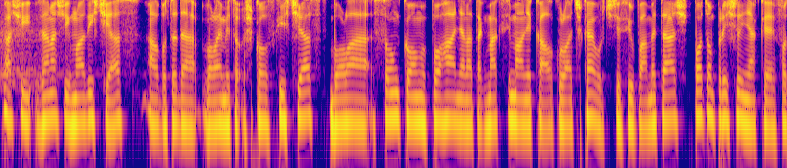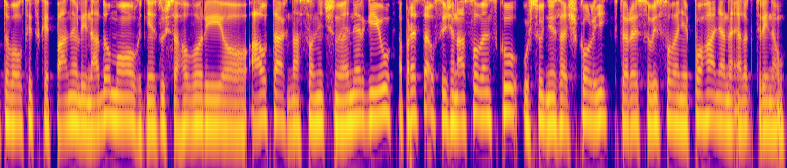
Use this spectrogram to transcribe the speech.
Vaši, za našich mladých čias, alebo teda volajme to školských čias, bola slnkom poháňaná tak maximálne kalkulačka, určite si ju pamätáš. Potom prišli nejaké fotovoltické panely na domoch, dnes už sa hovorí o autách na slnečnú energiu a predstav si, že na Slovensku už sú dnes aj školy, ktoré sú vyslovene poháňané elektrinou.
